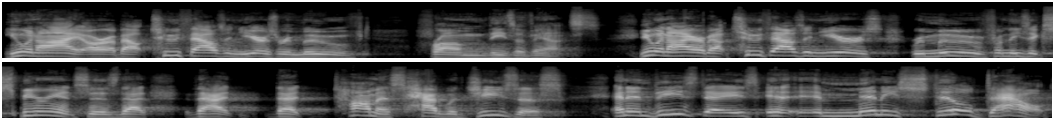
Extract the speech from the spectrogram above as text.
you and I are about 2,000 years removed from these events. You and I are about 2,000 years removed from these experiences that, that, that Thomas had with Jesus. And in these days, it, it, many still doubt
